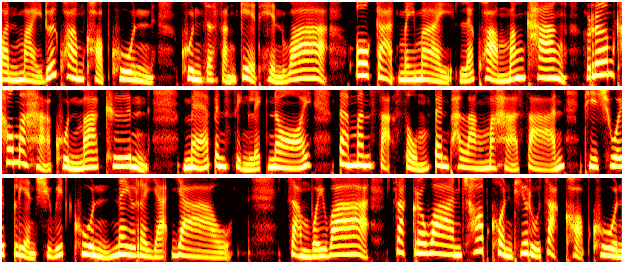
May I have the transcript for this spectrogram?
วันใหม่ด้วยความขอบคุณ คุณจะสังเกตเห็นว่า โอกาสใหม่ๆ และความมั่งคั่ง เริ่มเข้ามาหาคุณมากขึ้น แม้เป็นสิ่งเล็กน้อย แต่มันสะสมเป็นพลังมหาศาลที่ช่วยเปลี่ยนชีวิตคุณในระยะยาว จำไว้ว่าจักรวาลชอบคนที่รู้จักขอบคุณ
